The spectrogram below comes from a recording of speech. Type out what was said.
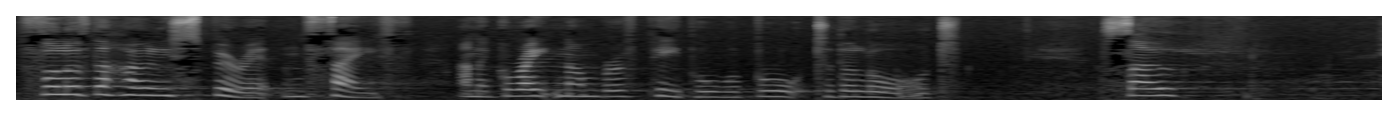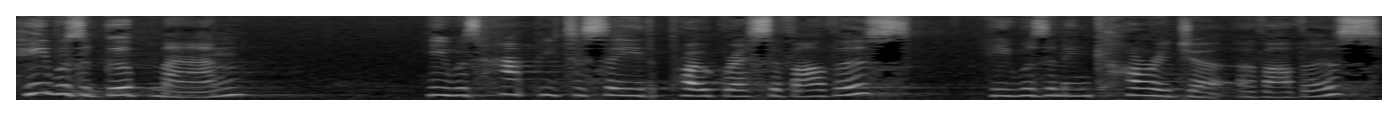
full of the Holy Spirit and faith, and a great number of people were brought to the Lord. So, he was a good man. He was happy to see the progress of others. He was an encourager of others.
